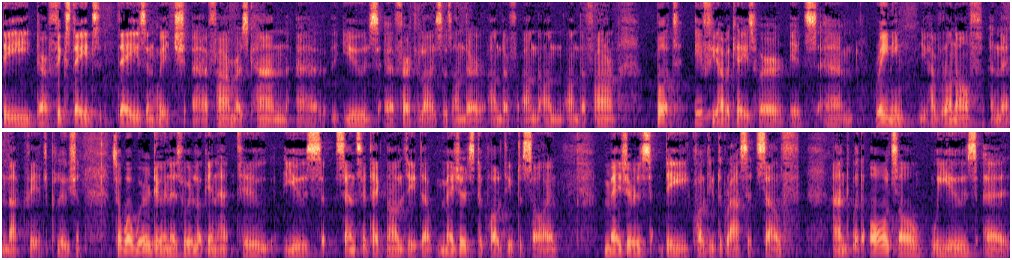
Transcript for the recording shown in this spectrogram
the, there are fixed dates, days in which uh, farmers can uh, use uh, fertilizers on their on their on, on, on their farm. But if you have a case where it's um, raining, you have runoff, and then that creates pollution. So what we're doing is we're looking at to use sensor technology that measures the quality of the soil, measures the quality of the grass itself, and but also we use uh,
